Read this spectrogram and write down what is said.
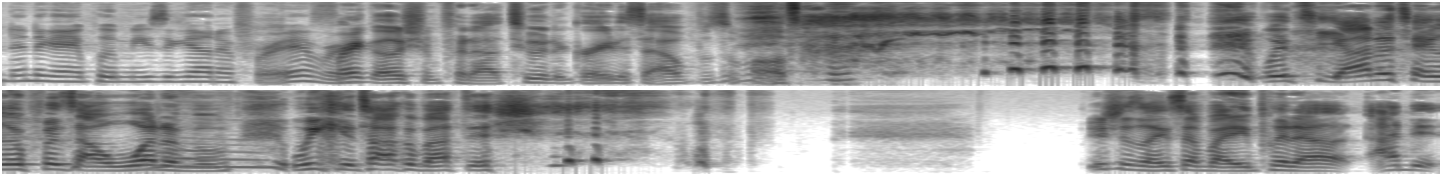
Then nigga ain't put music out in forever. Frank Ocean put out two of the greatest albums of all time. when Teyana Taylor puts out one of them, we can talk about this. it's just like somebody put out. I did.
